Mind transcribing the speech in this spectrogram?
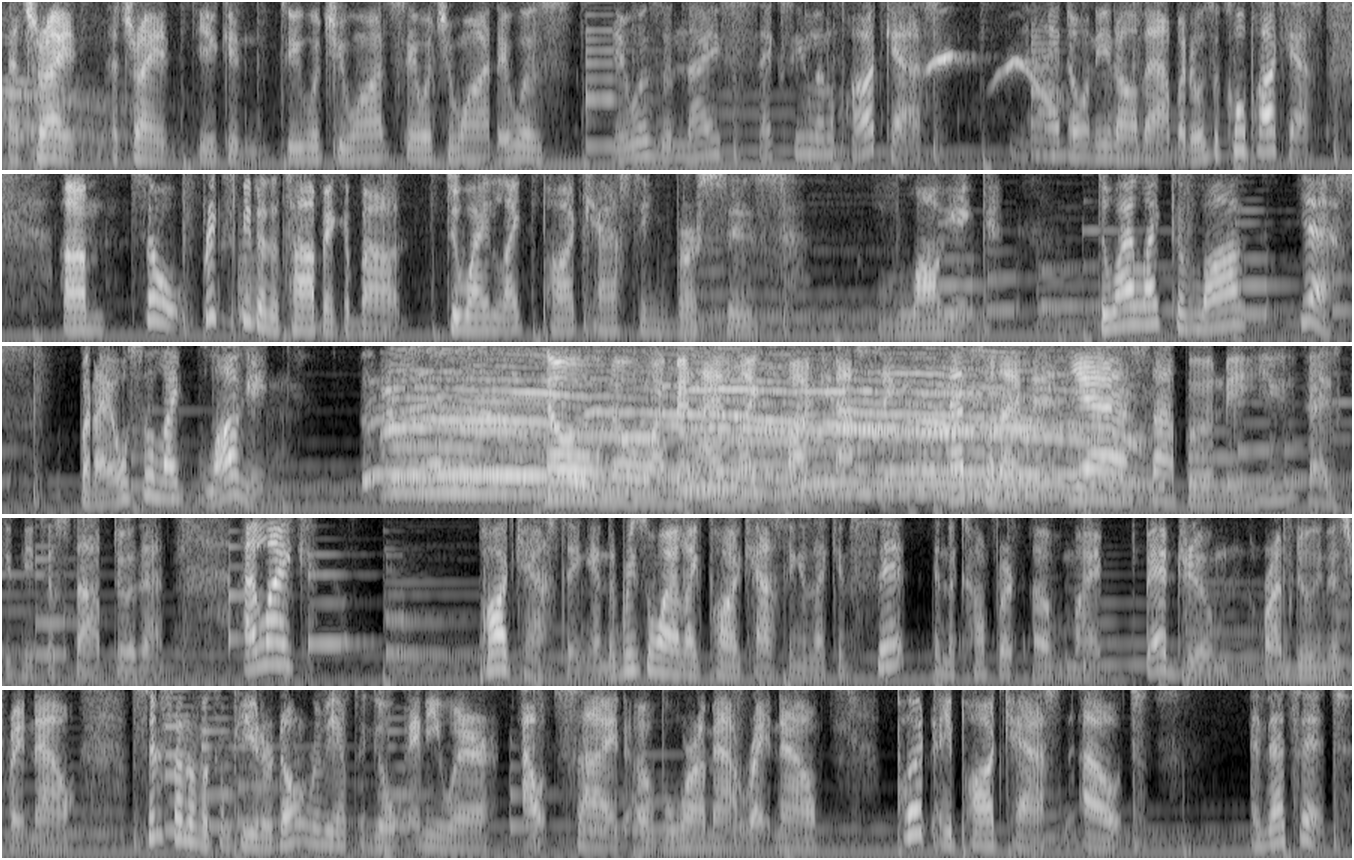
That's right. That's right. You can do what you want, say what you want. It was it was a nice, sexy little podcast. I don't need all that, but it was a cool podcast. Um, so brings me to the topic about do I like podcasting versus vlogging? Do I like to vlog? Yes, but I also like vlogging. No, no, I meant I like podcasting. That's what I meant. Yeah, stop booing me. You guys need to stop doing that. I like podcasting. And the reason why I like podcasting is I can sit in the comfort of my bedroom where I'm doing this right now, sit in front of a computer, don't really have to go anywhere outside of where I'm at right now, put a podcast out, and that's it.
